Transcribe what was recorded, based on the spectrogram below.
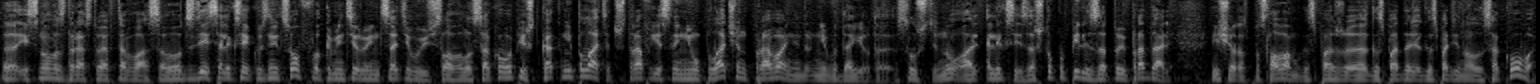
Э, И снова здравствуй, АвтоВАЗ. Вот здесь Алексей Кузнецов, комментируя инициативу Вячеслава Лысакова, пишет, как не платят? Штраф, если не уплачен, права не, не выдают. Э, Слушайте, ну, Алексей, за что купили, за то и продали. Еще раз, по словам госпож... э, господа... господина Лысакова,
